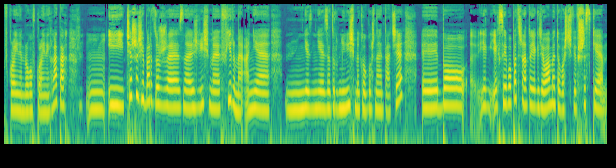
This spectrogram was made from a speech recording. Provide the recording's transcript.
w kolejnym roku, w kolejnych latach. Mm, I cieszę się bardzo, że znaleźliśmy firmę, a nie, nie, nie zatrudniliśmy kogoś na etacie, e, bo jak, jak sobie popatrzę na to, jak działamy, to właściwie wszystkie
